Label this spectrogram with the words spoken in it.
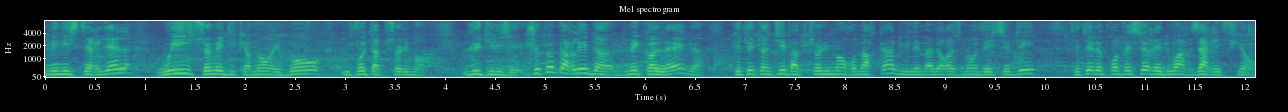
ministérielles, oui, ce médicament est bon, il faut absolument l'utiliser. Je peux parler d'un de mes collègues qui était un type absolument remarquable, il est malheureusement décédé, c'était le professeur Édouard Zarifian.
